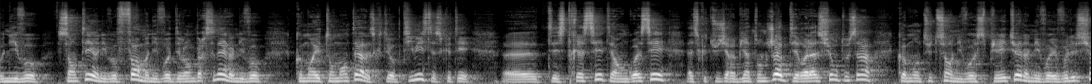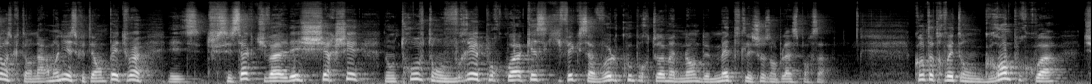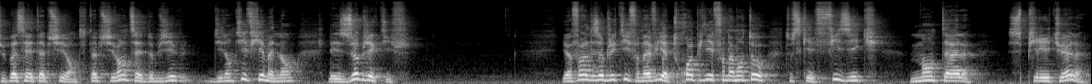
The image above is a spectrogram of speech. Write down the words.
au niveau santé, au niveau forme, au niveau développement personnel, au niveau comment est ton mental, est-ce que tu es optimiste, est-ce que tu es, euh, stressé, tu es angoissé, est-ce que tu gères bien ton job, tes relations, tout ça, comment tu te sens au niveau spirituel, au niveau évolution, est-ce que tu es en harmonie, est-ce que tu es en paix, tu vois, et c'est ça que tu vas aller chercher. Donc trouve ton vrai pourquoi, qu'est-ce qui fait que ça vaut le coup pour toi maintenant de mettre les choses en place pour ça? Quand tu as trouvé ton grand pourquoi, tu peux passer à l'étape suivante. L'étape suivante, c'est d'identifier maintenant les objectifs. Il va falloir des objectifs. On a vu, il y a trois piliers fondamentaux. Tout ce qui est physique, mental, spirituel.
